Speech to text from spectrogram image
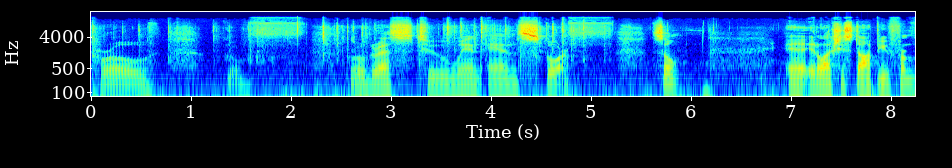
pro progress to win and score. So it'll actually stop you from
